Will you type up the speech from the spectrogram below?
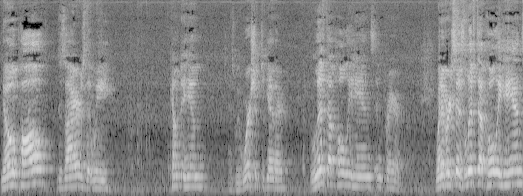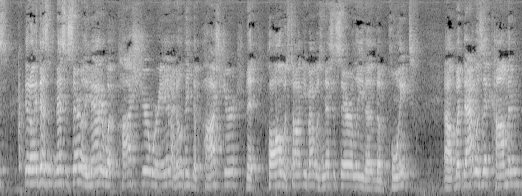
No, Paul desires that we come to him as we worship together, lift up holy hands in prayer. Whenever it says lift up holy hands, you know, it doesn't necessarily matter what posture we're in. I don't think the posture that Paul was talking about was necessarily the, the point. Uh, but that was a common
